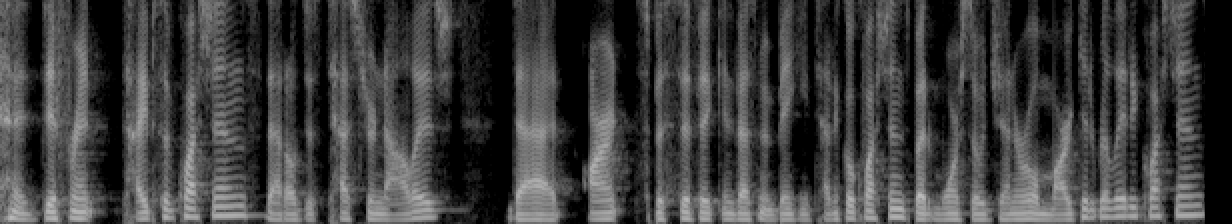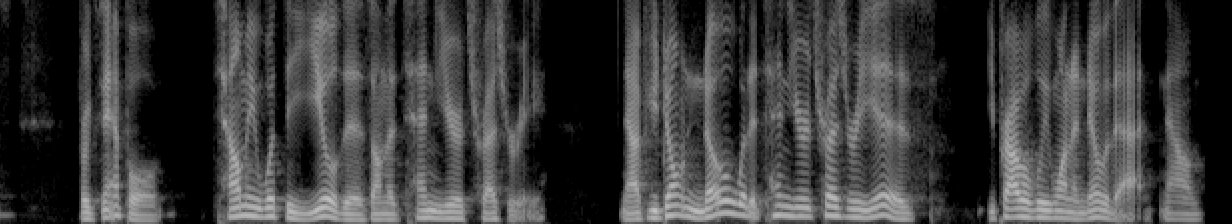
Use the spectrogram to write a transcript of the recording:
different types of questions that'll just test your knowledge that aren't specific investment banking technical questions, but more so general market related questions. For example, tell me what the yield is on the 10 year treasury. Now, if you don't know what a 10 year treasury is, you probably want to know that. Now,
